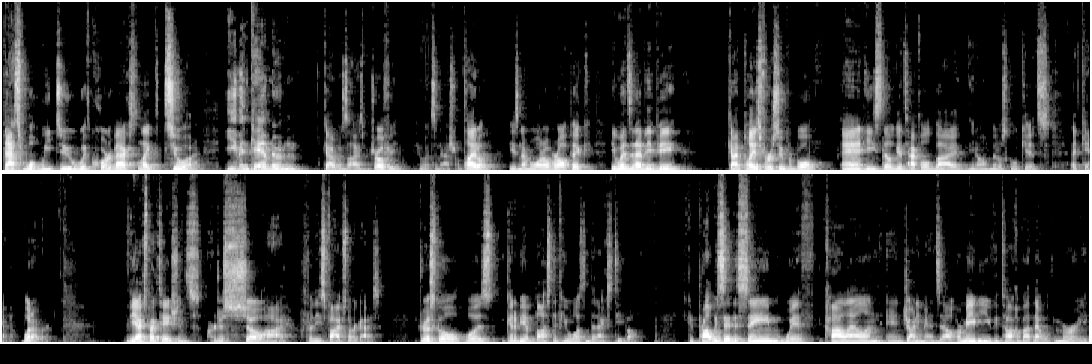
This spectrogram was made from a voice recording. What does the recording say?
That's what we do with quarterbacks like Tua. Even Cam Newton. Guy wins the Heisman Trophy, he wins a national title, he's number one overall pick, he wins an MVP, guy plays for a Super Bowl, and he still gets heckled by, you know, middle school kids at camp, whatever the expectations are just so high for these five star guys. Driskel was going to be a bust if he wasn't the next Tebow. You could probably say the same with Kyle Allen and Johnny Manziel, or maybe you could talk about that with Murray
